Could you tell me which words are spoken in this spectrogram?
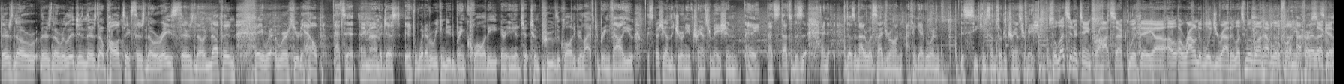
There's no there's no religion, there's no politics, there's no race, there's no nothing. Hey, we're we're here to help. That's it. Amen. But just if whatever we can do to bring quality, or, you know, to, to improve the quality of your life, to bring value, especially on the journey of transformation. Hey, that's that's what this is. And it doesn't matter what side you're on. I think everyone is seeking some sort of transformation. So let's entertain for a hot sec with a, uh, a, a round of Would You Rather. Let's move on, have a little fun here for All a second.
